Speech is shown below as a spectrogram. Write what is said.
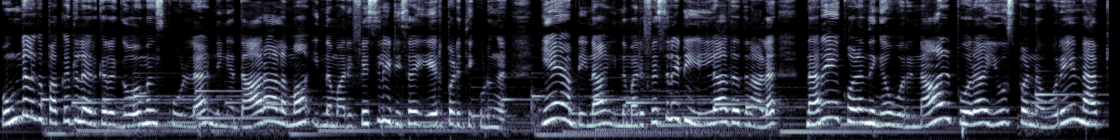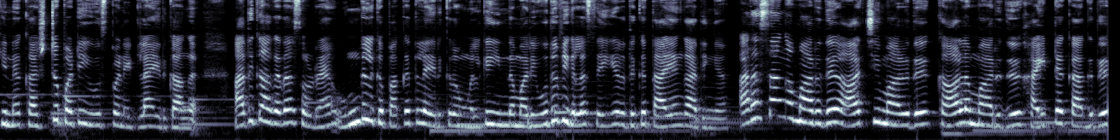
உங்களுக்கு பக்கத்தில் இருக்கிற கவர்மெண்ட் ஸ்கூலில் நீங்கள் தாராளமாக இந்த மாதிரி ஃபெசிலிட்டிஸை ஏற்படுத்தி கொடுங்க. ஏன் அப்படின்னா இந்த மாதிரி ஃபெசிலிட்டி இல்லாததுனால நிறைய குழந்தைங்க ஒரு நாள் பூரா யூஸ் பண்ண ஒரே நாப்கினை கஷ்டப்பட்டு யூஸ் பண்ணிட்டுலாம் இருக்காங்க. அதுக்காக தான் சொல்றேன் உங்களுக்கு பக்கத்துல இருக்கிறவங்களுக்கு இந்த மாதிரி உதவிகளை செய்யறதுக்கு தயங்காதீங்க. அரசாங்கம் மாறுது ஆட்சி மாறுது காலம் மாறுது ஹைடெக் ஆகுது.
